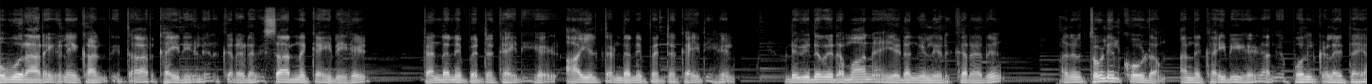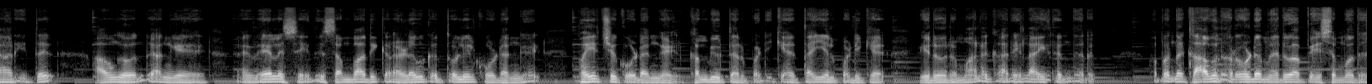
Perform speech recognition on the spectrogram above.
ஒவ்வொரு அறைகளையும் காண்பித்தார். கைதிகள் இருக்கிற இடம் விசாரணை கைதிகள். தண்டனை பெற்ற கைதிகள் ஆயுள் தண்டனை பெற்ற கைதிகள் இப்படி விதவிதமான இடங்கள் இருக்கிறது. அது தொழில் கூடம் அந்த கைதிகள் அங்கே பொருட்களை தயாரித்து அவங்க வந்து அங்கே வேலை செய்து சம்பாதிக்கிற அளவுக்கு தொழில் கூடங்கள் பயிற்சி கூடங்கள் கம்ப்யூட்டர் படிக்க தையல் படிக்க விதவிதமான காரியெல்லாம் இருந்தது. அப்போ இந்த காவலரோடு மெதுவாக பேசும்போது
